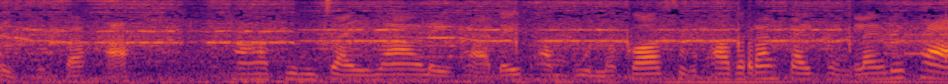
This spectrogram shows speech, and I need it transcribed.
ตึกเห็นปะคะ ภาคภูมิใจมากเลยค่ะ ได้ทำบุญแล้วก็สุขภาพร่างกายแข็งแรงด้วยค่ะ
